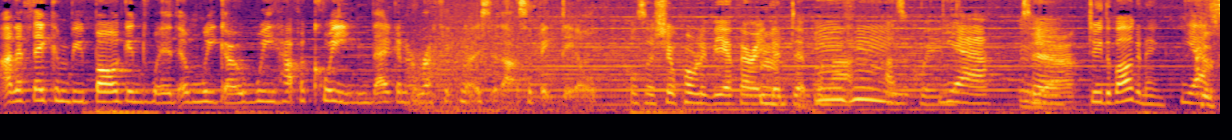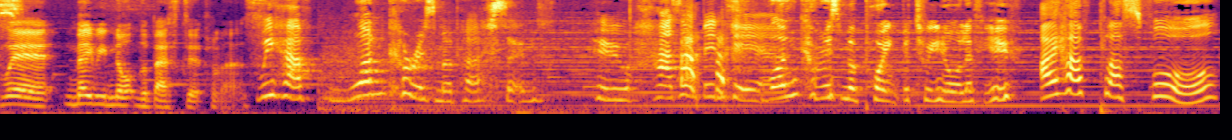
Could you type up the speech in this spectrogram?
And if they can be bargained with and we go, we have a queen, they're gonna recognise that that's a big deal. Also, she'll probably be a very hmm. good diplomat mm-hmm. as a queen. Yeah. To Yeah. do the bargaining. Yes. Because we're maybe not the best diplomats. We have one charisma person who hasn't been here. One charisma point between all of you. I have plus four.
